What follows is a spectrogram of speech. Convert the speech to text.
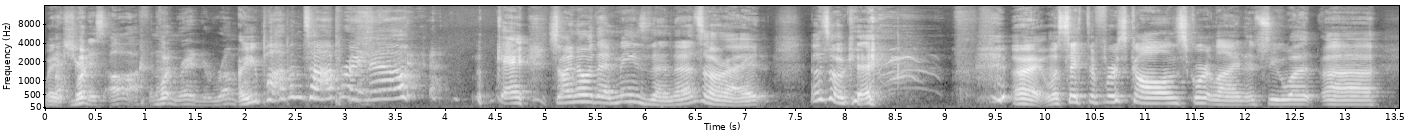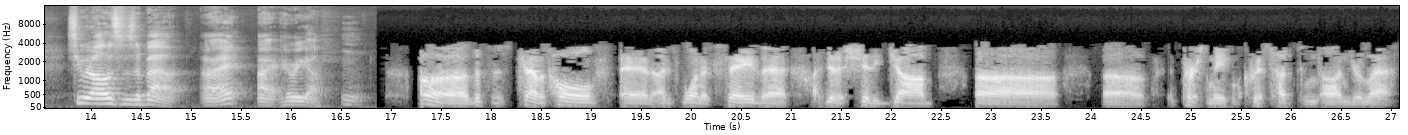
Wait, My shirt what? is off and what- I'm ready to rumble. Are you popping top right now? okay, so I know what that means. Then that's all right. That's okay. all right, let's take the first call on the squirt line and see what uh, see what all this is about. All right, all right, here we go. Uh, this is Travis Holmes, and I just want to say that I did a shitty job, uh, uh, impersonating Chris Hudson on your last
